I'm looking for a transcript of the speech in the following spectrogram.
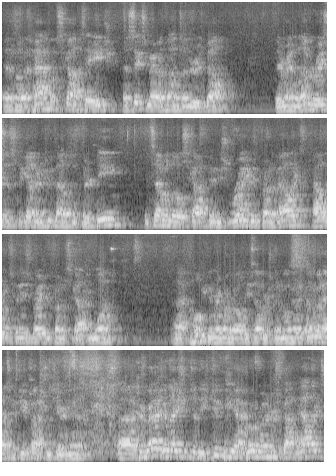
at about a half of Scott's age, has six marathons under his belt. They ran 11 races together in 2013. In seven of those, Scott finished right in front of Alex. Alex finished right in front of Scott and won. Uh, I hope you can remember all these numbers, I'm going to, I'm going to ask a few questions here in a minute. Uh, congratulations to these two PI road runners, Scott and Alex,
